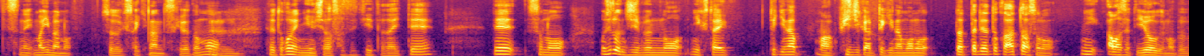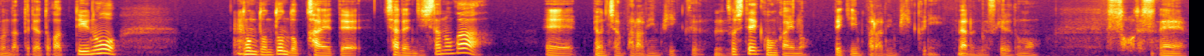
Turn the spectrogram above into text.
ですね、まあ今の所属先なんですけれども、うん。そういうところに入社をさせていただいて、で、その、もちろん自分の肉体的な、まあ、フィジカル的なものだったりだとか、あとはその、に合わせて用具の部分だったりだとかっていうのを、どんどんどんどん変えてチャレンジしたのが、えー、ピョンチャンパラリンピック、うん。そして今回の北京パラリンピックになるんですけれども、そうですね。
